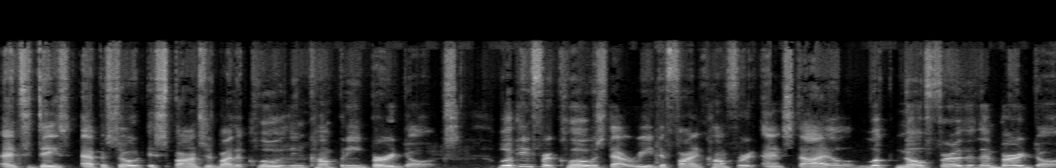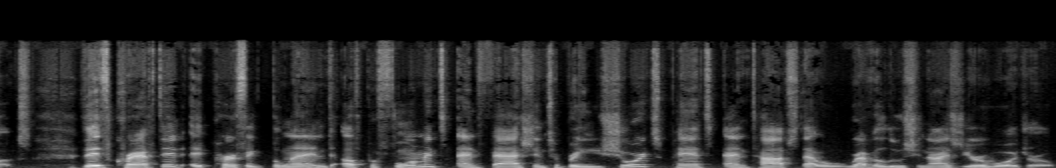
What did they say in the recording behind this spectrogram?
And today's episode is sponsored by the clothing company Bird Dogs. Looking for clothes that redefine comfort and style? Look no further than Bird Dogs. They've crafted a perfect blend of performance and fashion to bring you shorts, pants, and tops that will revolutionize your wardrobe.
